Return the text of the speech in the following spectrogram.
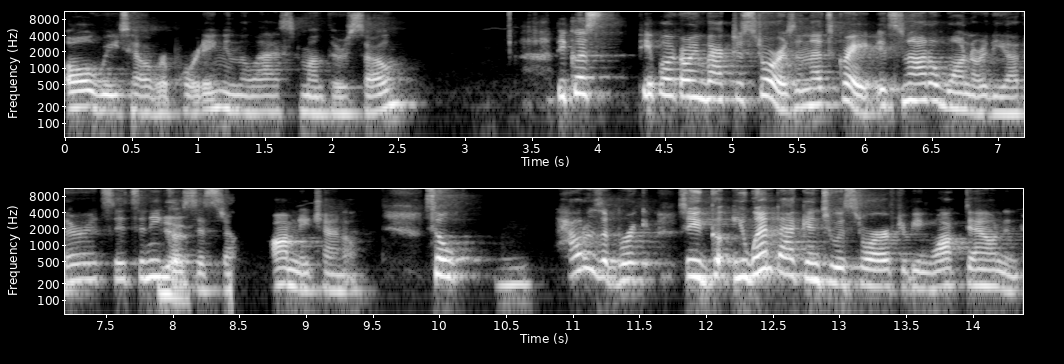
all retail reporting in the last month or so because people are going back to stores and that's great. It's not a one or the other. It's, it's an ecosystem, omni-channel. So how does a brick, so you go, you went back into a store after being locked down and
